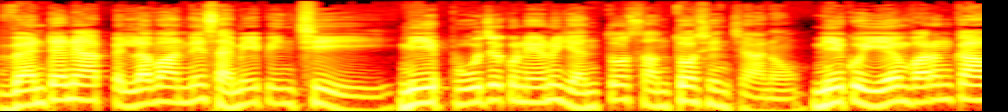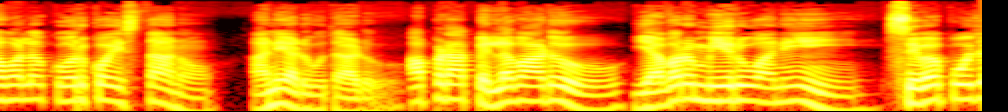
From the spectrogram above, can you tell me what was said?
వెంటనే ఆ పిల్లవాణ్ణి సమీపించి నీ పూజకు నేను ఎంతో సంతోషించాను. నీకు ఏం వరం కావాలో కోరుకో ఇస్తాను. అని అడుగుతాడు. అప్పుడు ఆ పిల్లవాడు ఎవరు మీరు అని శివపూజ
